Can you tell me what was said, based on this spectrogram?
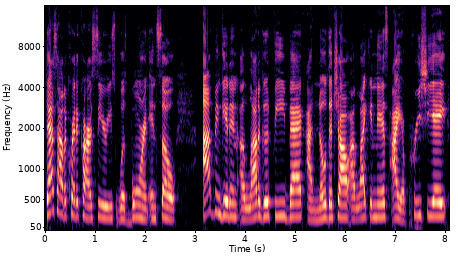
that's how the credit card series was born. And so I've been getting a lot of good feedback. I know that y'all are liking this. I appreciate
